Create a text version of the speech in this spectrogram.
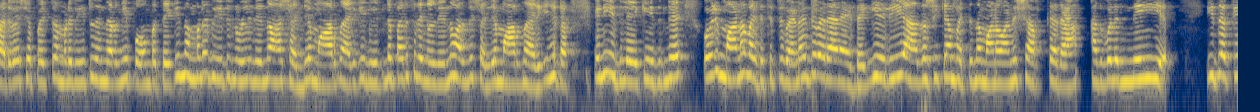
പരവേശപ്പെട്ട് നമ്മുടെ വീട്ടിൽ നിന്ന് ഇറങ്ങി പോകുമ്പോഴത്തേക്കും നമ്മുടെ വീടിനുള്ളിൽ നിന്നും ആ ശല്യം മാറുന്നതായിരിക്കും. വീടിന്റെ പരിസരങ്ങളിൽ നിന്നും അതിന്റെ ശല്യം മാറുന്നതായിരിക്കും കേട്ടോ. ഇനി ഇതിലേക്ക് ഇതിന്റെ ഒരു മണം അടിച്ചിട്ട് വേണം ഇത് വരാനായിട്ട്. ഈ എലിയെ ആകർഷിക്കാൻ പറ്റുന്ന മണമാണ് ശർക്കര അതുപോലെ നെയ്യ്. ഇതൊക്കെ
